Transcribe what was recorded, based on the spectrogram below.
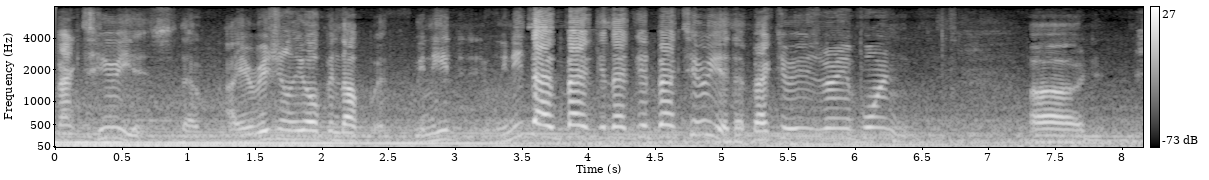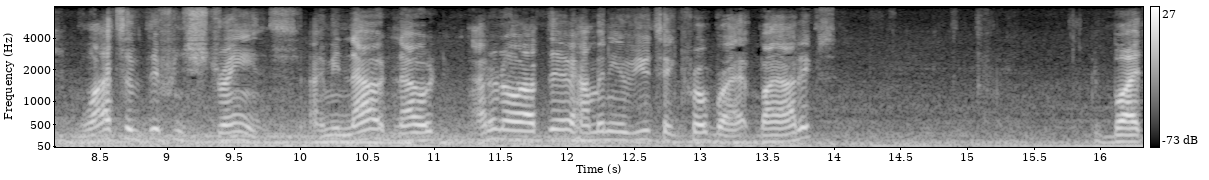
bacterias that I originally opened up with. We need we need that back, that good bacteria. That bacteria is very important. Uh, lots of different strains. I mean, now now I don't know out there how many of you take probiotics, but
